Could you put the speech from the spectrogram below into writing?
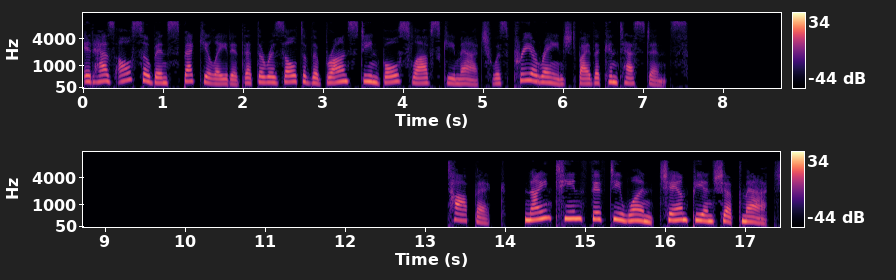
it has also been speculated that the result of the Bronstein-Boleslavsky match was pre-arranged by the contestants. Topic 1951 championship match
